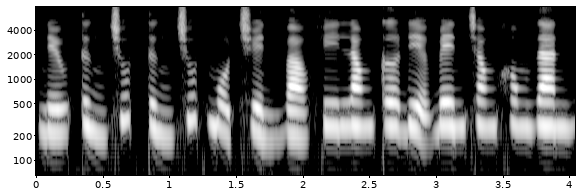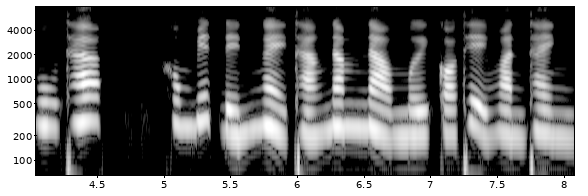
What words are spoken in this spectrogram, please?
Nếu từng chút từng chút một chuyển vào phi long cơ địa bên trong không gian vu tháp, không biết đến ngày tháng năm nào mới có thể hoàn thành.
